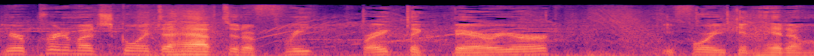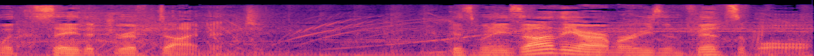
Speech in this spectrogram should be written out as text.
you're pretty much going to have to break the barrier before you can hit him with, say, the Drift Diamond. Because when he's on the armor, he's invincible.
